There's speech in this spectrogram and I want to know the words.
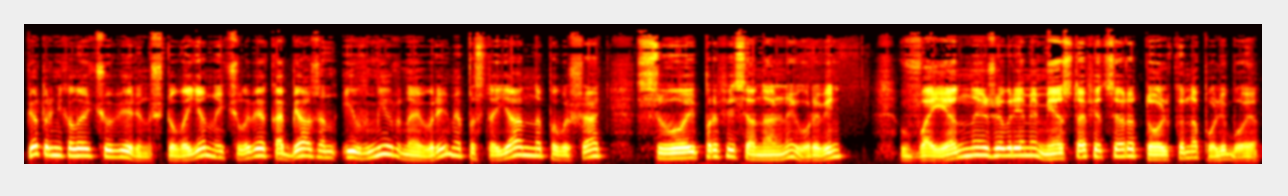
Петр Николаевич уверен, что военный человек обязан и в мирное время постоянно повышать свой профессиональный уровень. В военное же время место офицера только на поле боя.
